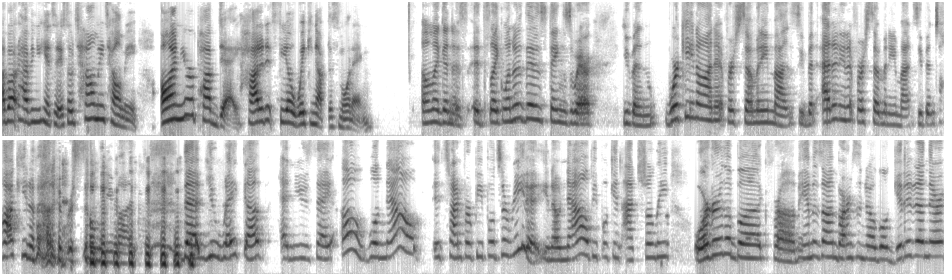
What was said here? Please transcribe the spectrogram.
about having you here today. So tell me, tell me, on your pub day, how did it feel waking up this morning? Oh my goodness. It's like one of those things where you've been working on it for so many months, you've been editing it for so many months, you've been talking about it for so many months that you wake up and you say, oh, well, now it's time for people to read it. You know, now people can actually order the book from Amazon, Barnes and Noble, get it in their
